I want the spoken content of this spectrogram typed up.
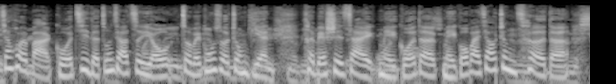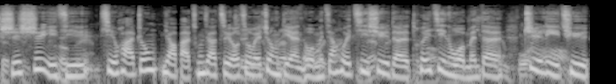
将会把国际的宗教自由作为工作重点，特别是在美国的美国外交政策的实施以及计划中，要把宗教自由作为重点。我们将会继续的推进我们的智力去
